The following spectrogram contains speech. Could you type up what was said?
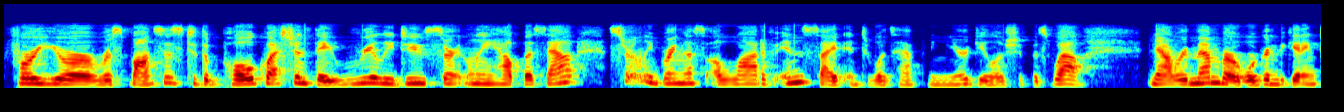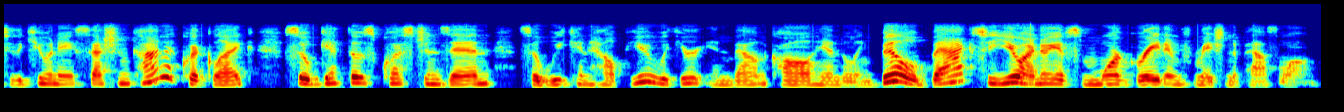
for your responses to the poll questions. They really do certainly help us out, certainly bring us a lot of insight into what's happening in your dealership as well. Now, remember, we're going to be getting to the Q&A session kind of quick-like, so get those questions in so we can help you with your inbound call handling. Bill, back to you. I know you have some more great information to pass along.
